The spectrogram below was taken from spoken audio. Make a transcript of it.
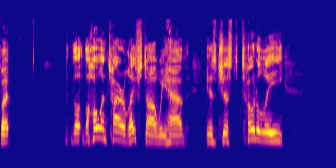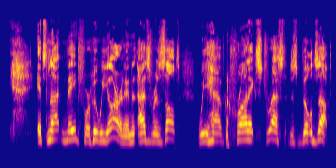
but the the whole entire lifestyle we have is just totally it's not made for who we are and as a result we have chronic stress that just builds up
